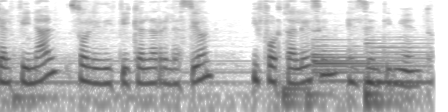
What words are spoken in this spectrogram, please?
que al final solidifican la relación y fortalecen el sentimiento.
